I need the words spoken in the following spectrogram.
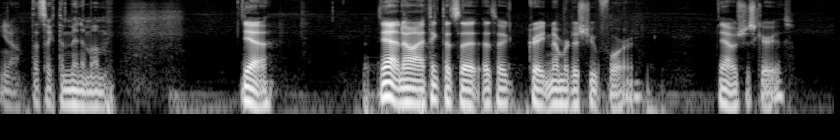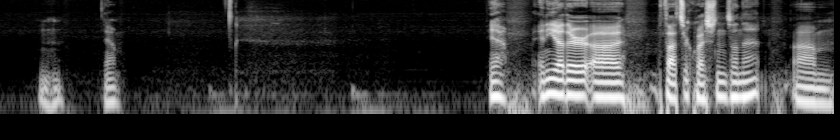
You know, that's like the minimum. Yeah. Yeah, no, I think that's a that's a great number to shoot for. Yeah, I was just curious. Mm-hmm. Yeah. Any other uh, thoughts or questions on that? Um,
